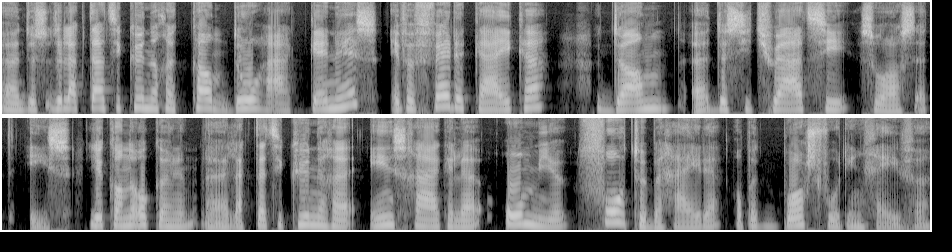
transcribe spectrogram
Uh, dus de lactatiekundige kan door haar kennis even verder kijken dan uh, de situatie zoals het is. Je kan ook een uh, lactatiekundige inschakelen om je voor te bereiden op het borstvoeding geven.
